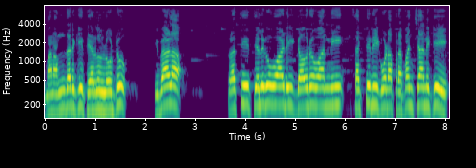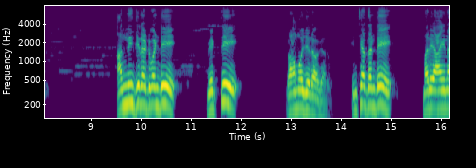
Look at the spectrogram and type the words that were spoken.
మనందరికీ తీరని లోటు. ఇవాళ ప్రతి తెలుగువాడి గౌరవాన్ని శక్తిని కూడా ప్రపంచానికి అందించినటువంటి వ్యక్తి రామోజీరావు గారు. ఇంచేతంటే మరి ఆయన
